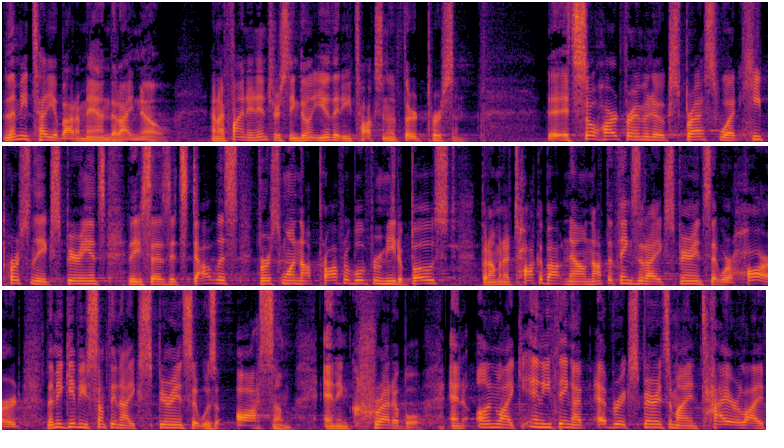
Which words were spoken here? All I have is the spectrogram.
Let me tell you about a man that I know. And I find it interesting, don't you, that he talks in the third person. It's so hard for him to express what he personally experienced that he says, It's doubtless, verse 1, not profitable for me to boast, but I'm going to talk about now not the things that I experienced that were hard. Let me give you something I experienced that was awesome and incredible and unlike anything I've ever experienced in my entire life.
